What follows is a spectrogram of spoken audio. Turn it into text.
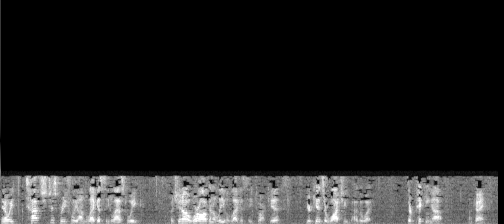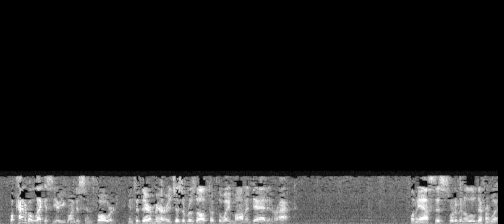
You know, we touched just briefly on legacy last week, but you know, we're all going to leave a legacy to our kids. Your kids are watching, by the way. They're picking up, okay? What kind of a legacy are you going to send forward into their marriage as a result of the way mom and dad interact? Let me ask this sort of in a little different way.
